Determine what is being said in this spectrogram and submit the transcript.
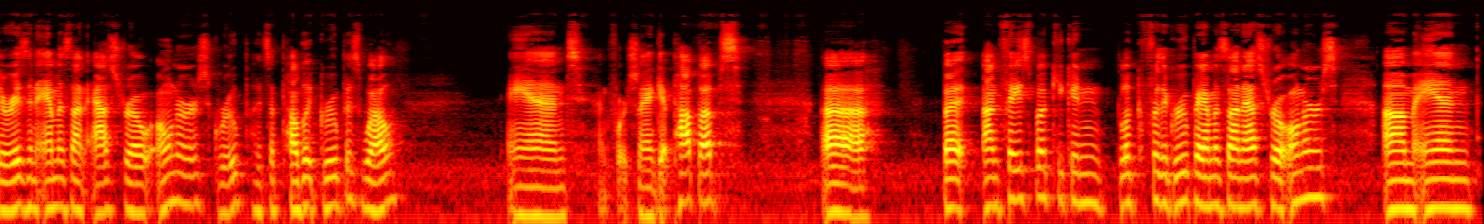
there is an Amazon Astro owners group. It's a public group as well. And unfortunately, I get pop-ups. Uh, but on Facebook, you can look for the group Amazon Astro owners um, and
